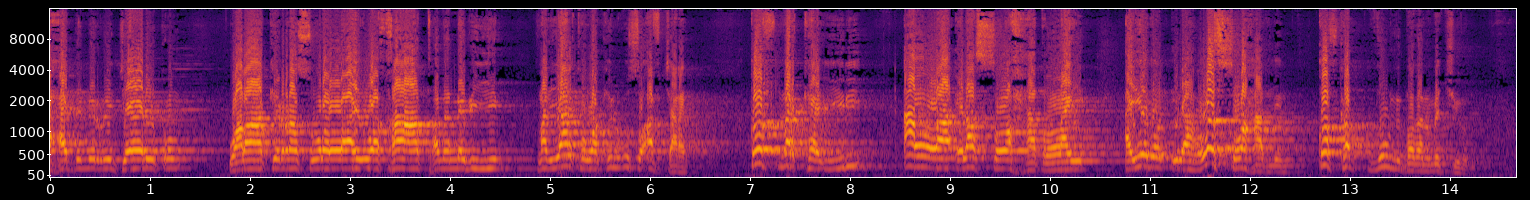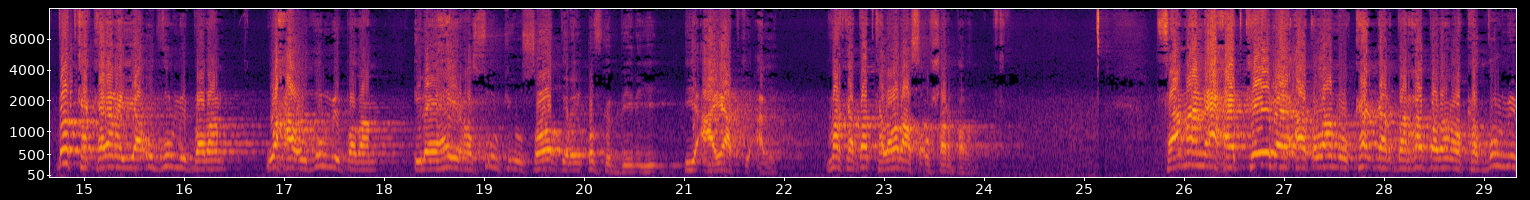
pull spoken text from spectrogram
axadi min rijaalikum walaakin rasuula اllaahi wa khaatama nebiyin nabiyaalka waa kii lagu soo afjaray. Qof markaa yidhi allah ila soo hadlay ayadoon ilaah la soo hadlin qof ka dulmi badanu ma jiro dadka kalena yaa u dulmi badan waxaa u dulmi badan ilaahay rasuulkii uu soo diray qofka beeniyey iyo aayaadkii alle. Marka dadka labadaasa u shar badan. Faman axadkeebaa adlamu ka gardarro badan oo ka dulmi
